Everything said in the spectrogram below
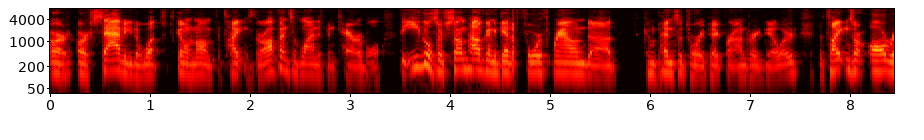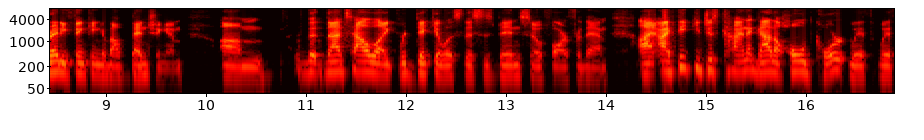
are are savvy to what's going on with the Titans. Their offensive line has been terrible. The Eagles are somehow going to get a fourth round uh, compensatory pick for Andre Dillard. The Titans are already thinking about benching him. Um, that that's how like ridiculous this has been so far for them. I, I think you just kind of got to hold court with with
